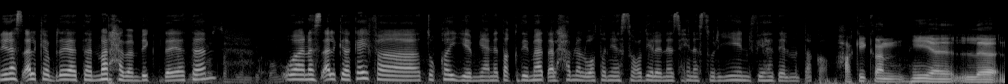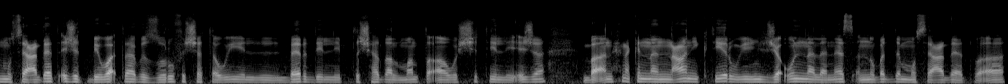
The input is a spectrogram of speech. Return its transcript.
لنسألك بداية مرحبا بك بداية. ونسألك كيف تقيم يعني تقديمات الحملة الوطنية السعودية للنازحين السوريين في هذه المنطقة؟ حقيقة هي المساعدات إجت بوقتها بالظروف الشتوية الباردة اللي بتشهدها المنطقة والشتي اللي اجى بقى نحن كنا نعاني كثير ويلجأوا لنا لناس إنه بدهم مساعدات. بقى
